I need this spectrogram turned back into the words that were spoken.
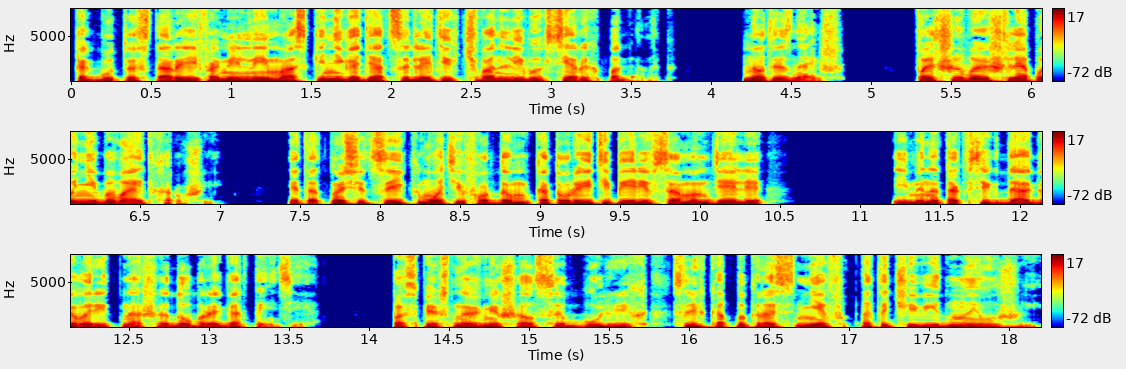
Как будто старые фамильные маски не годятся для этих чванливых серых поганок. Но ты знаешь, фальшивая шляпа не бывает хорошей. Это относится и к Мотифордам, которые теперь и в самом деле... Именно так всегда говорит наша добрая Гортензия. Поспешно вмешался Бульрих, слегка покраснев от очевидной лжи.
